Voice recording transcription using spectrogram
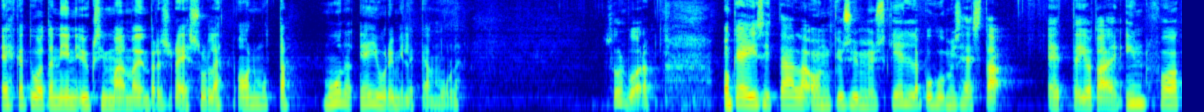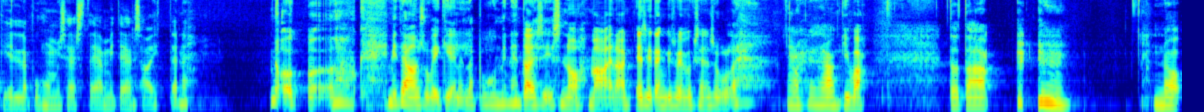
ehkä tuota niin yksin maailman ympärysreissulle on, mutta muuta ei juuri millekään muulle. Sun vuoro. Okei, sitten täällä on kysymys kielellä puhumisesta, että jotain infoa kielellä puhumisesta ja miten saitte ne. No okei, okay. mitä on suvikielillä puhuminen? Tai siis no, mä aina esitän kysymyksen sulle. No, se on kiva. Tota, no,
